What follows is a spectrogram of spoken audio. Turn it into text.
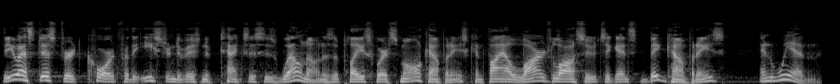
The U.S. District Court for the Eastern Division of Texas is well known as a place where small companies can file large lawsuits against big companies and win.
